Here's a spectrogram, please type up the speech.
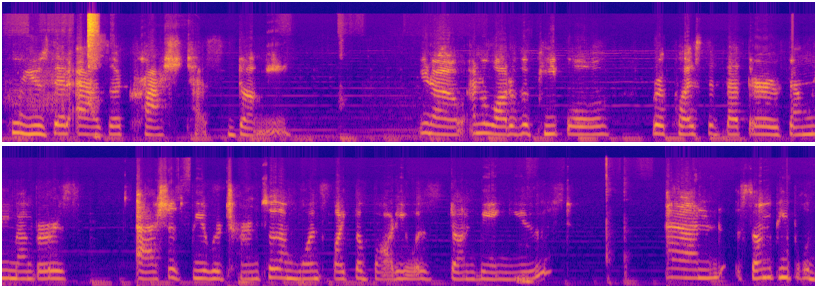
who used it as a crash test dummy. You know, and a lot of the people requested that their family members ashes be returned to them once like the body was done being used and some people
